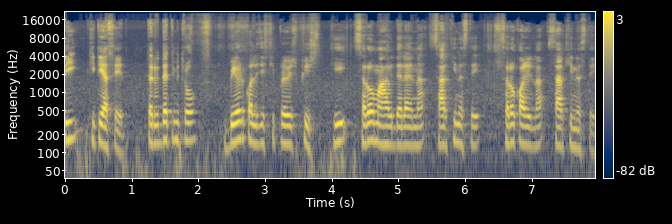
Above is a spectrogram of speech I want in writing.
ती किती असेल? तर विद्यार्थी मित्रो बी एड कॉलेजेसची प्रवेश फीस ही सर्व महाविद्यालयांना सारखी नसते सर्व कॉलेजला सारखी नसते.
